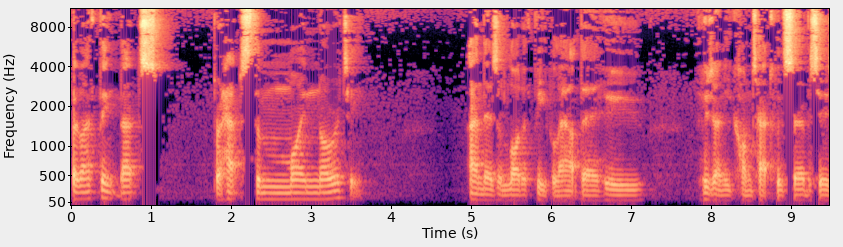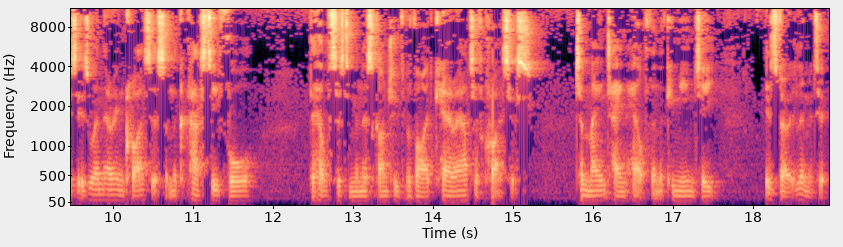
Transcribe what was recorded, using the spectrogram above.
But I think that's perhaps the minority. And there's a lot of people out there who whose only contact with services is when they're in crisis, and the capacity for the health system in this country to provide care out of crisis, to maintain health in the community, is very limited.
